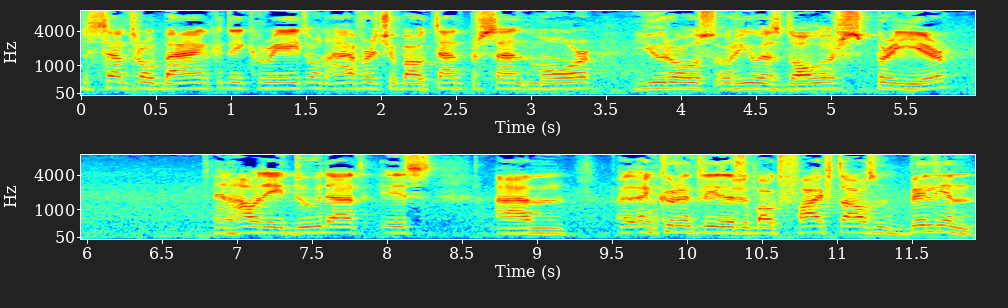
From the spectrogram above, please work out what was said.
the central bank they create on average about 10% more euros or US dollars per year. And how they do that is um, and currently there's about 5,000 billion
